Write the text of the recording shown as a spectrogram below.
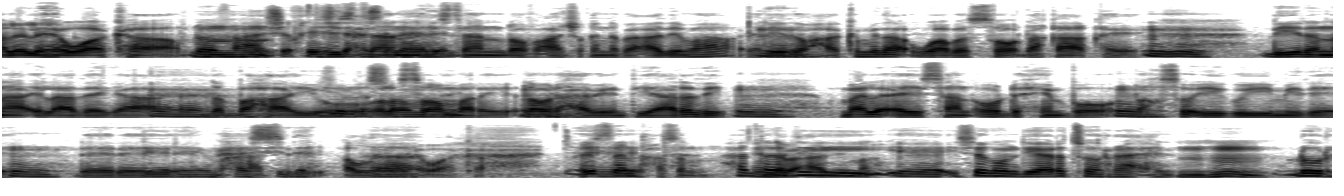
alelehe waa ka. Dhoof caashiqiista heystaan xasanaadan. heystaan dhoof caashiqinaba caadi maha ereyada waxaa ka mid a waaba soo dhaqaaqe. Dhiirana il adeega dhabaha ayuu la soo maray. dhowr habeen diyaaradii. Meel aysan u dhixinbo dhaqso iigu yimide Dheereeye alelehe Ah. eh, isagoon diyaarad soo raacin Mhm. dhowr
